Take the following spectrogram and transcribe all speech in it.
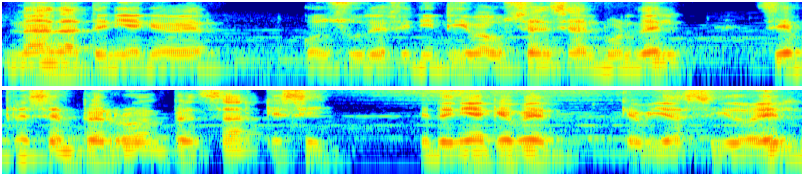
nada tenía que ver con su definitiva ausencia del bordel, siempre se emperró en pensar que sí, que tenía que ver que había sido él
